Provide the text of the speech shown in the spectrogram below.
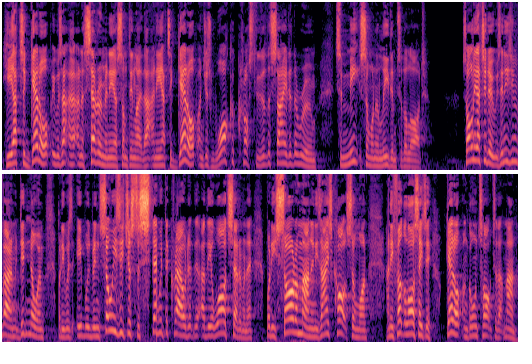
he had to get up, it was at a ceremony or something like that, and he had to get up and just walk across to the other side of the room to meet someone and lead him to the Lord. So all he had to do was in his environment, didn't know him, but he was, it would have been so easy just to stay with the crowd at the, at the award ceremony. But he saw a man and his eyes caught someone, and he felt the Lord say to him, Get up and go and talk to that man.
